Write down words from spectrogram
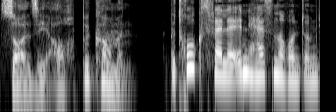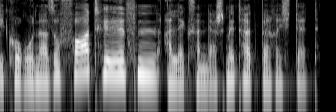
soll sie auch bekommen. Betrugsfälle in Hessen rund um die Corona-Soforthilfen. Alexander Schmidt hat berichtet.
